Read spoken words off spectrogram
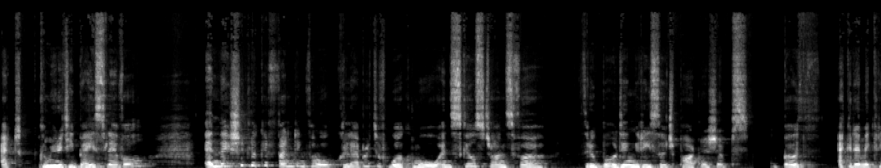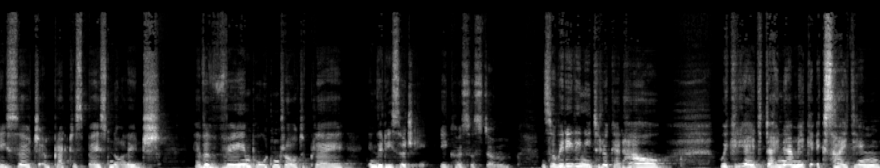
at community based level. And they should look at funding for collaborative work more and skills transfer through building research partnerships. Both academic research and practice based knowledge have a very important role to play in the research e- ecosystem. And so we really need to look at how we create dynamic, exciting,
